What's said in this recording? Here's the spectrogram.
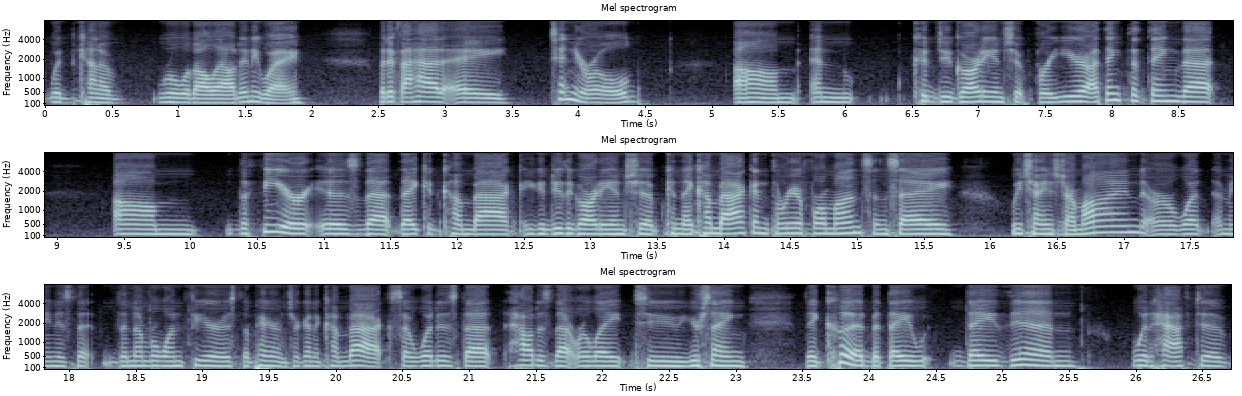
would kind of rule it all out anyway. But if I had a 10 year old um, and could do guardianship for a year, I think the thing that um, the fear is that they could come back. You could do the guardianship. Can they come back in three or four months and say we changed our mind, or what? I mean, is that the number one fear is the parents are going to come back? So what is that? How does that relate to? You're saying they could, but they they then would have to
